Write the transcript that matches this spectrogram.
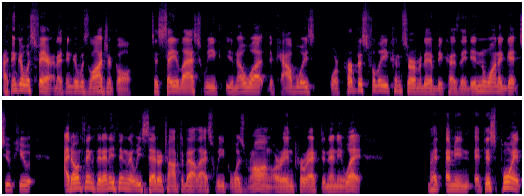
I think it was fair and I think it was logical to say last week, you know what, the Cowboys were purposefully conservative because they didn't want to get too cute. I don't think that anything that we said or talked about last week was wrong or incorrect in any way but I mean, at this point,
